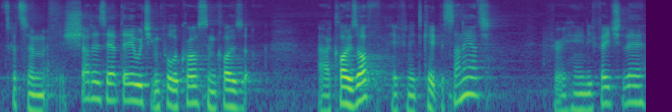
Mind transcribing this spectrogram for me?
It's got some shutters out there which you can pull across and close uh, close off if you need to keep the sun out. Very handy feature there.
